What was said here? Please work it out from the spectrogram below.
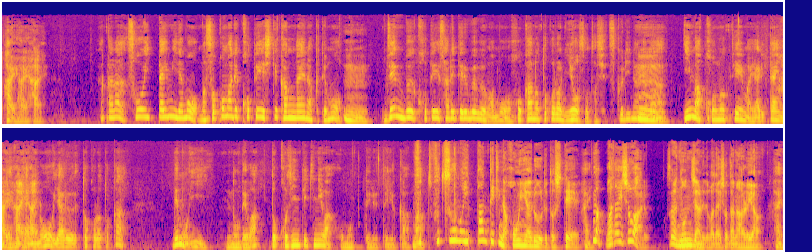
はいはいはいだからそういった意味でも、まあ、そこまで固定して考えなくても、うん。全部固定されてる部分はもう他のところに要素として作りながら、うん。今このテーマやりたいんだよみたいなのをやるところとかでもいいのではと個人的には思ってるというか、まあ、ふ普通の一般的な本屋ルールとして、はい。まあ話題書はある。それはノンジャンルで話題書棚あるやん。はい。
